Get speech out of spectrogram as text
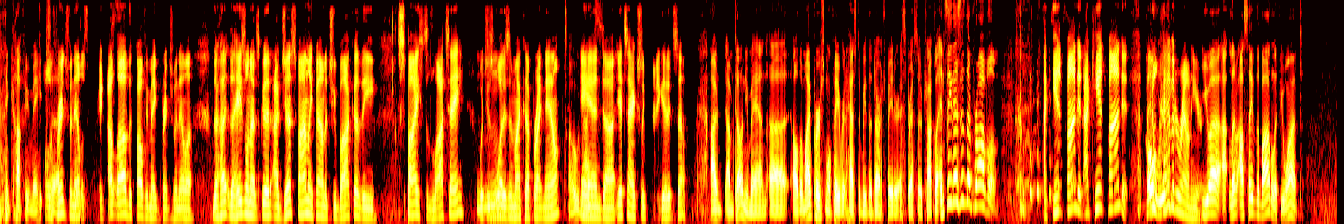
coffee mate. Oh, the uh, French vanilla is great. I love the coffee mate French vanilla. The the hazelnut's good. I just finally found a Chewbacca the spiced latte, which is what is in my cup right now, Oh, nice. and uh, it's actually pretty good itself. I'm, I'm telling you, man. Uh, although my personal favorite has to be the Darth Vader espresso chocolate. And see, this is the problem. I can't find it. I can't find it. They Oh, don't really? have it around here. You, uh, I'll save the bottle if you want.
